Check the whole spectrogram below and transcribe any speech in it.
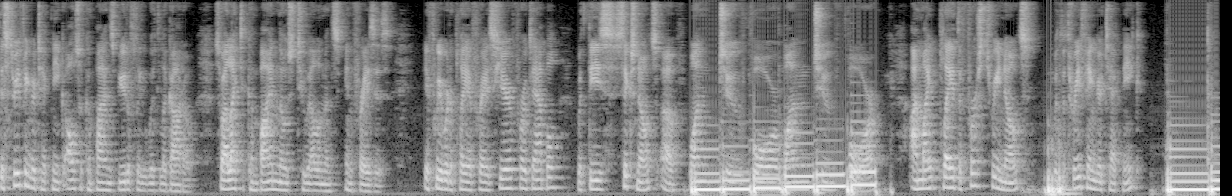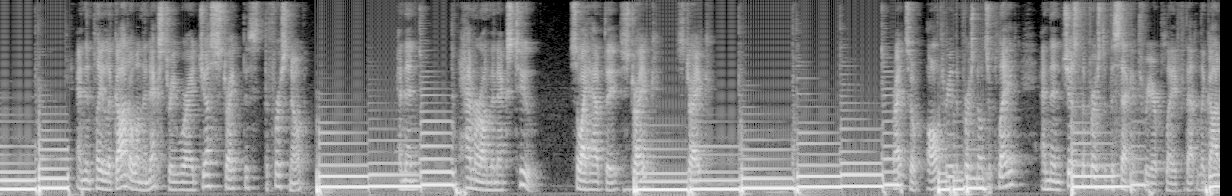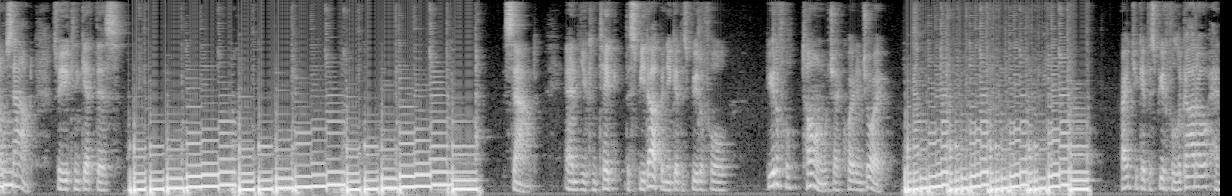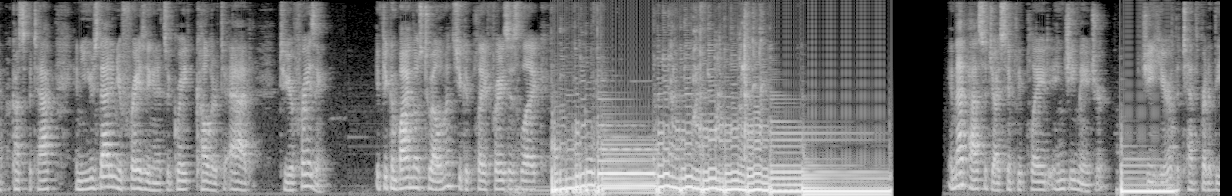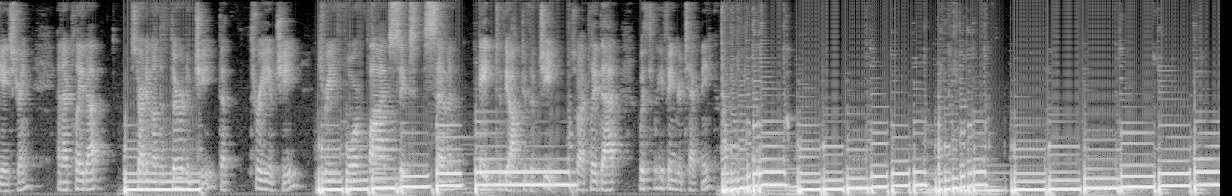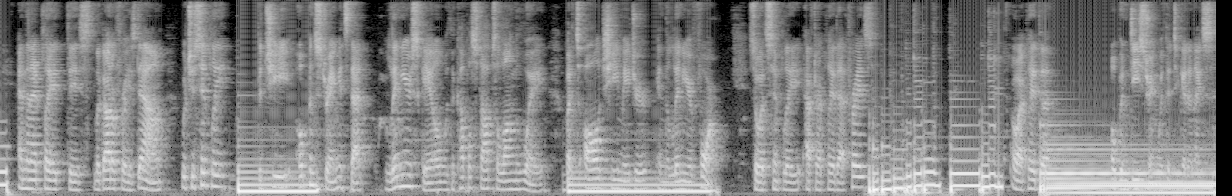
This three finger technique also combines beautifully with legato, so I like to combine those two elements in phrases. If we were to play a phrase here, for example, with these six notes of one, two, four, one, two, four, I might play the first three notes with the three finger technique, and then play legato on the next three where I just strike this, the first note, and then hammer on the next two. So I have the strike, strike, right? So all three of the first notes are played, and then just the first of the second three are played for that legato mm-hmm. sound. So you can get this sound. And you can take the speed up and you get this beautiful, beautiful tone, which I quite enjoy. Right? You get this beautiful legato and percussive attack, and you use that in your phrasing, and it's a great color to add to your phrasing. If you combine those two elements, you could play phrases like. In that passage, I simply played in G major, G here, the 10th fret of the A string, and I played up starting on the 3rd of G, that 3 of G, 3, 4, 5, 6, 7, 8 to the octave of G. So I played that with three finger technique. This legato phrase down, which is simply the G open string. It's that linear scale with a couple stops along the way, but it's all G major in the linear form. So it's simply, after I play that phrase, oh, I played the open D string with it to get a nice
